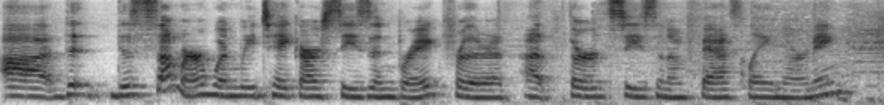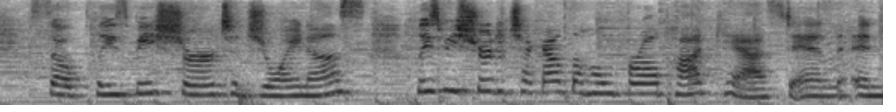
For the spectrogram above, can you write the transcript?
uh, th- this summer when we take our season break for the uh, third season of Fast Lane Learning. So please be sure to join us. Please be sure to check out the Home for All podcast and, and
